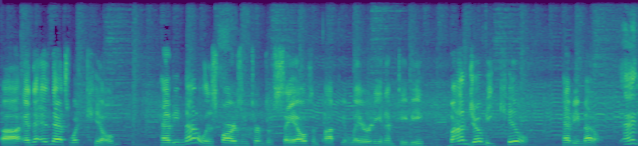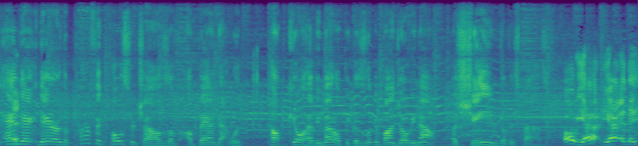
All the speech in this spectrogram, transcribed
uh, and, th- and that's what killed heavy metal as far as in terms of sales and popularity and MTV. Bon Jovi killed heavy metal. And and they they are the perfect poster childs of a band that would help kill heavy metal because look at Bon Jovi now, ashamed of his past. Oh yeah, yeah, and they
